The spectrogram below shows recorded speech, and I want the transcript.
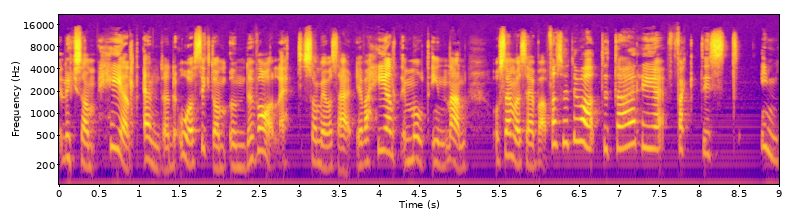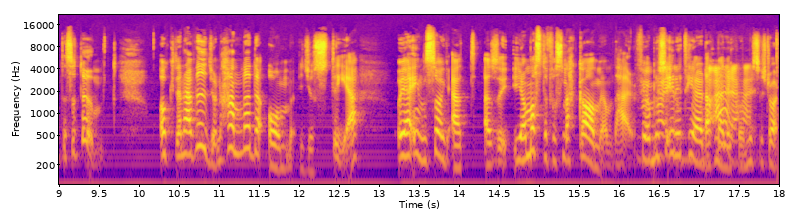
liksom helt ändrade åsikt om under valet som jag var så här, jag var helt emot innan och sen var jag så här bara fast vet du vad, det där är faktiskt inte så dumt. Och den här videon handlade om just det och jag insåg att alltså, jag måste få snacka av mig om det här för jag blir så irriterad att människor missförstår.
